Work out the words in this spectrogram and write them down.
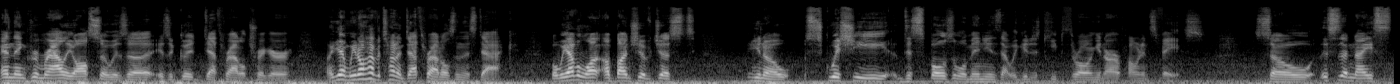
And then Grim Rally also is a is a good Death Rattle trigger. Again, we don't have a ton of Death Rattles in this deck, but we have a, lo- a bunch of just you know, squishy, disposable minions that we could just keep throwing in our opponent's face. So this is a nice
